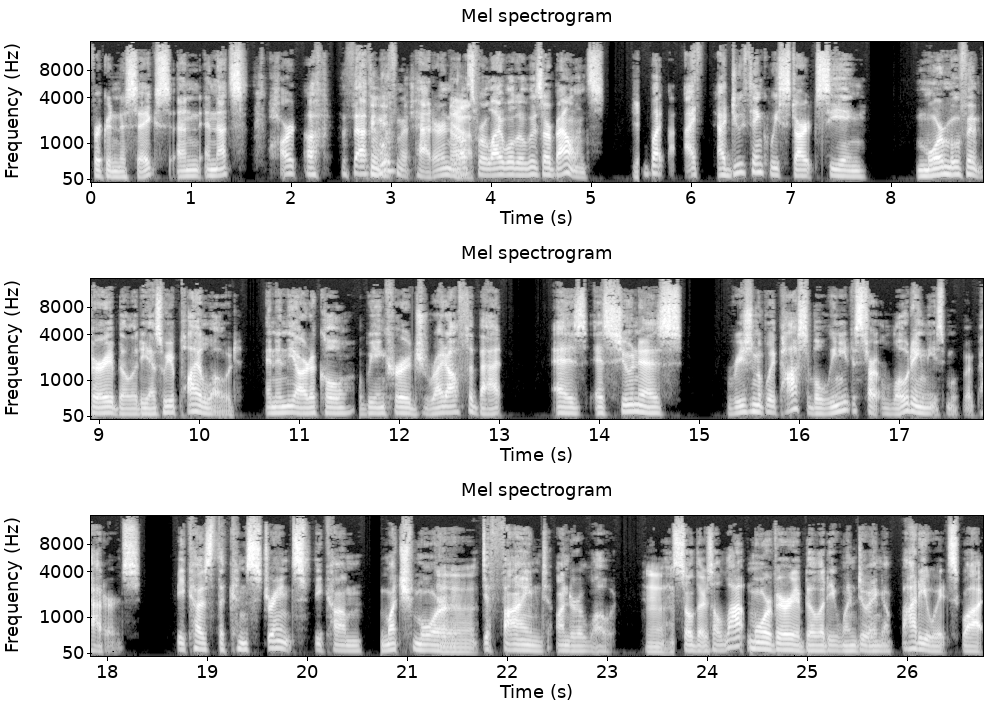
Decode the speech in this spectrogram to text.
for goodness sakes. And, and that's part of that movement pattern, or yeah. else we're liable to lose our balance. Yeah. But I, I do think we start seeing more movement variability as we apply load. And in the article, we encourage right off the bat, as, as soon as reasonably possible, we need to start loading these movement patterns because the constraints become much more uh. defined under load. Mm-hmm. So there's a lot more variability when doing a body weight squat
